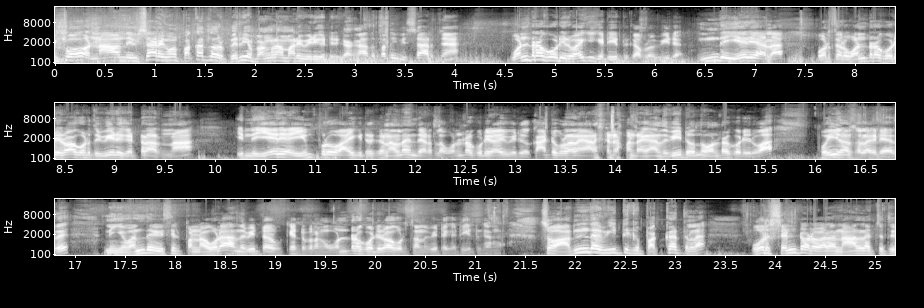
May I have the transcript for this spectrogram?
இப்போது நான் வந்து விசாரிக்கும் போது பக்கத்தில் ஒரு பெரிய பங்களா மாதிரி வீடு கட்டியிருக்காங்க. அதை பற்றி விசாரித்தேன் ஒன்றரை கோடி ரூபாய்க்கு கட்டிக்கிட்டு இருக்காப்புல வீடு. இந்த ஏரியாவில் ஒருத்தர் ஒன்றரை கோடி ரூபா கொடுத்து வீடு கட்டுறாருன்னா இந்த ஏரியா இம்ப்ரூவ் ஆகிக்கிட்டு இருக்கனால தான் இந்த இடத்துல ஒன்றரை கோடி ரூபாய் வீடு. காட்டுக்குள்ளலாம் யாரும் கட்ட மாட்டாங்க. அந்த வீடு வந்து ஒன்றரை கோடி ரூபா. பொய்லாம் சொல்ல கிடையாது. நீங்கள் வந்து விசிட் பண்ணால் கூட அந்த வீட்டை கேட்டு போகிறாங்க ஒன்றரை கோடி ரூபா கொடுத்து அந்த வீட்டை கட்டிக்கிட்டு இருக்காங்க. ஸோ அந்த வீட்டுக்கு பக்கத்தில் ஒரு சென்ட்டோட விலை நாலு லட்சத்தி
